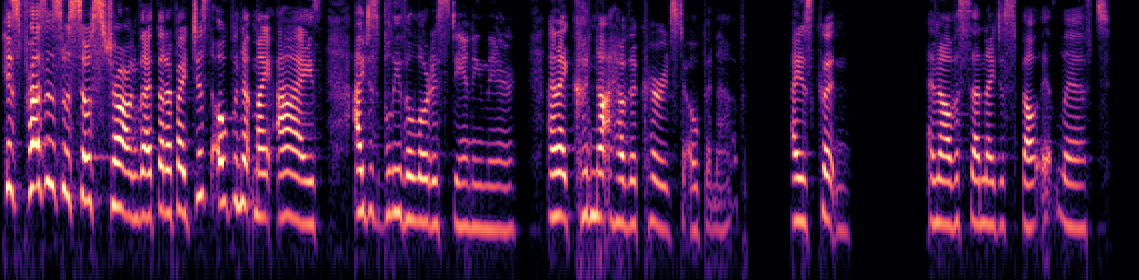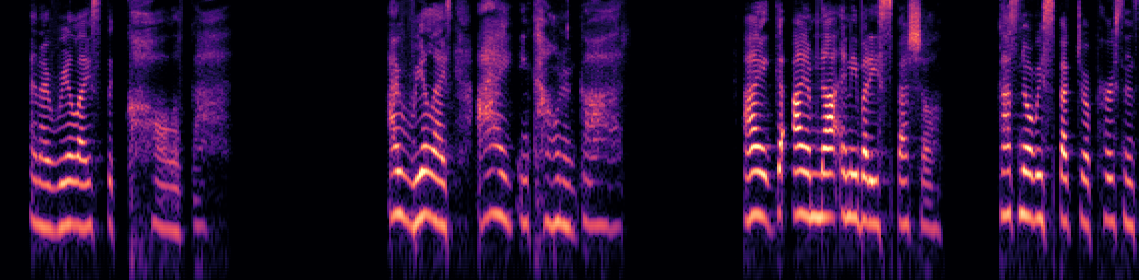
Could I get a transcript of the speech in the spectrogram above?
His presence was so strong that I thought if I just open up my eyes, I just believe the Lord is standing there. And I could not have the courage to open up. I just couldn't. And all of a sudden, I just felt it lift. And I realized the call of God. I realized I encountered God. I, I am not anybody special. God's no respecter of persons.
